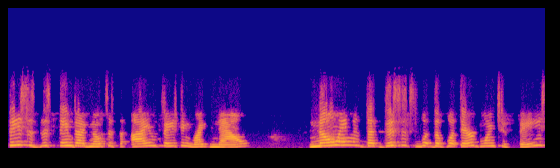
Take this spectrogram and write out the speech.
faces this same diagnosis that I am facing right now, knowing that this is what the, what they're going to face,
